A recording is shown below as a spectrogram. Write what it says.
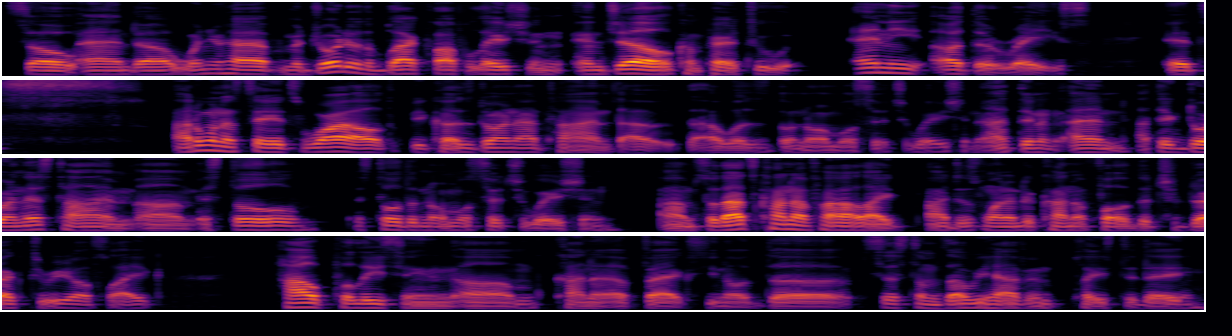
so and uh, when you have majority of the black population in jail compared to any other race it's I don't want to say it's wild because during that time that that was the normal situation. I think and I think during this time um it's still it's still the normal situation. Um so that's kind of how like I just wanted to kind of follow the trajectory of like how policing um kind of affects you know the systems that we have in place today.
